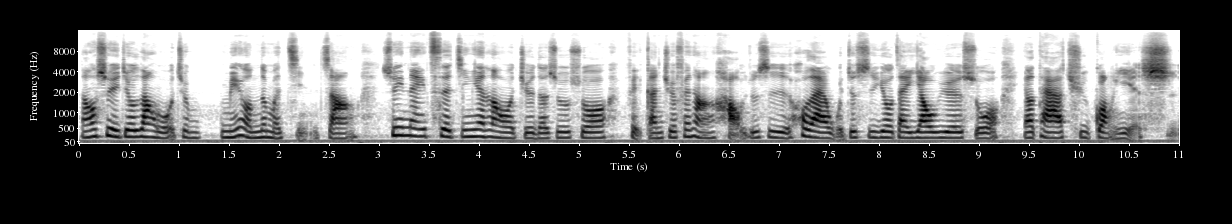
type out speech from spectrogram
然后所以就让我就没有那么紧张。所以那一次的经验让我觉得就是说非感觉非常好。就是后来我就是又在邀约说要带他去逛夜市。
